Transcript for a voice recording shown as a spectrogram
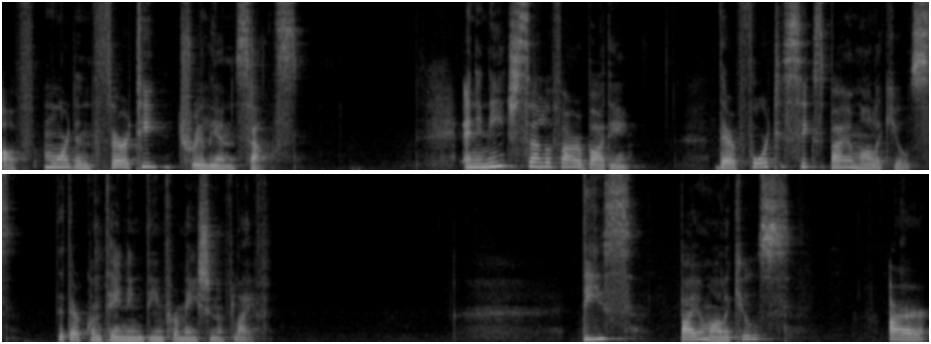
of more than 30 trillion cells. And in each cell of our body, there are 46 biomolecules that are containing the information of life. These biomolecules are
